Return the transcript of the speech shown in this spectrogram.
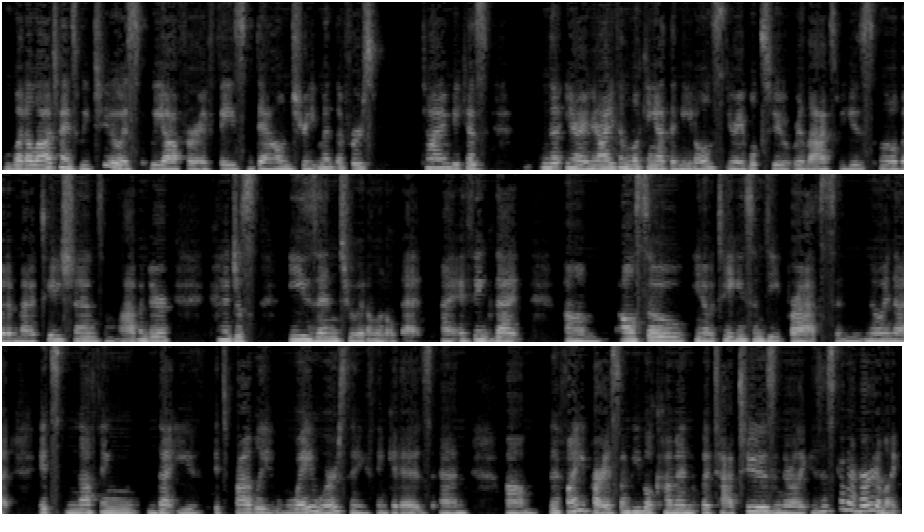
what a lot of times we do is we offer a face down treatment the first time because you know you're not even looking at the needles. You're able to relax. We use a little bit of meditation, some lavender, kind of just ease into it a little bit. I, I think that um, also, you know, taking some deep breaths and knowing that it's nothing that you, it's probably way worse than you think it is. And um, the funny part is some people come in with tattoos and they're like, is this going to hurt? I'm like,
